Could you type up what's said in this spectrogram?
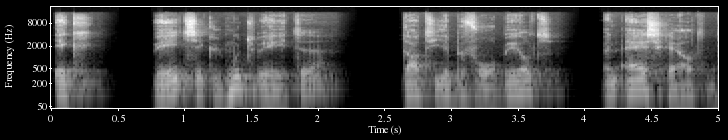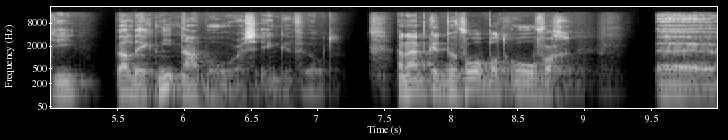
ik weet, ik moet weten, dat hier bijvoorbeeld een eis geldt die wellicht niet naar behoren is ingevuld. En dan heb ik het bijvoorbeeld over uh,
